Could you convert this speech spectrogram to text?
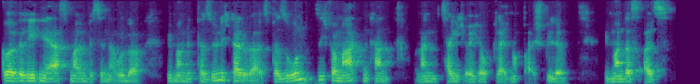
Aber wir reden ja erstmal ein bisschen darüber, wie man mit Persönlichkeit oder als Person sich vermarkten kann. Und dann zeige ich euch auch gleich noch Beispiele, wie man das als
